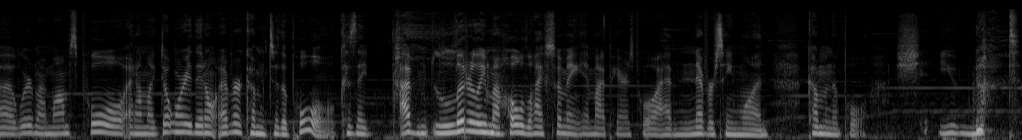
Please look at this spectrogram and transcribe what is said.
uh, we're in my mom's pool, and I'm like, "Don't worry, they don't ever come to the pool because they." I've literally my whole life swimming in my parents' pool. I have never seen one come in the pool. Shit, you not.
